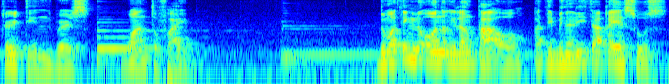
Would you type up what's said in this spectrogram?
13 verse 1 to 5. Dumating noon ang ilang tao at ibinalita kay Jesus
